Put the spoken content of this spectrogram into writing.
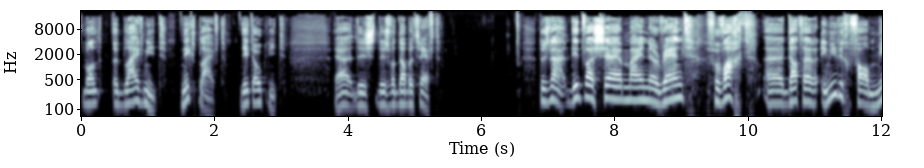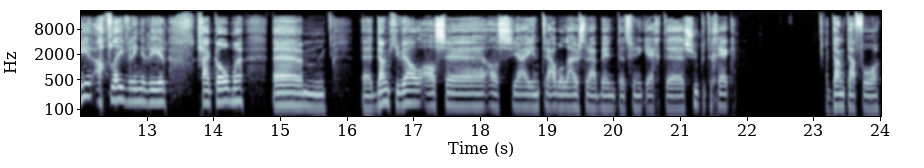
Want het blijft niet. Niks blijft. Dit ook niet. Ja, dus, dus wat dat betreft. Dus nou, dit was eh, mijn eh, rant. Verwacht eh, dat er in ieder geval meer afleveringen weer gaan komen. Ehm eh Dank je wel als, als jij een trouwe luisteraar bent. Dat vind ik echt super te gek. Dank daarvoor.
